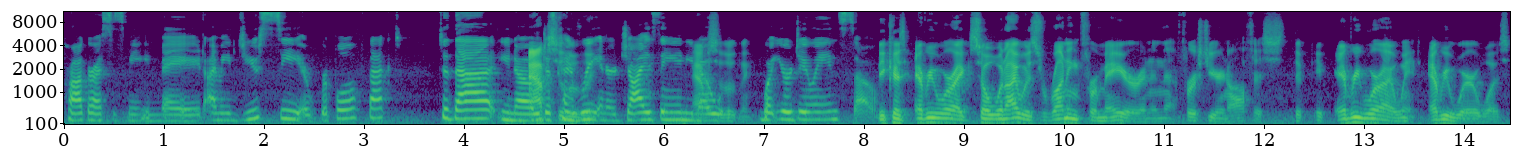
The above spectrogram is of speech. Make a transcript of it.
progress is being made, I mean, do you see a ripple effect to that? You know, Absolutely. just kind of re-energizing, you know, Absolutely. what you're doing. So because everywhere I so when I was running for mayor and in that first year in office, the, everywhere I went, everywhere was,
